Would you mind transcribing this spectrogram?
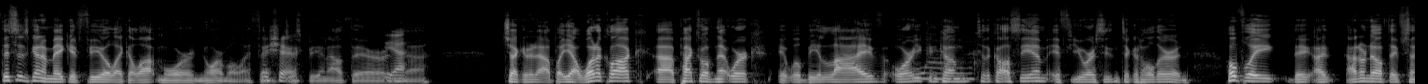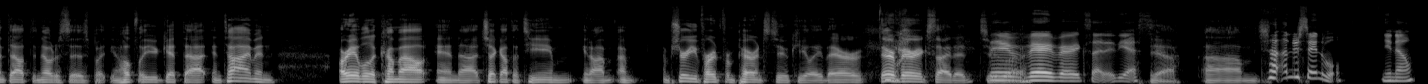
This is going to make it feel like a lot more normal. I think sure. just being out there and uh, checking it out. But yeah, one o'clock, uh, Pac-12 Network. It will be live, or you can come to the Coliseum if you are a season ticket holder. And hopefully, they. I, I don't know if they've sent out the notices, but you know, hopefully you get that in time and are able to come out and uh, check out the team. You know, I'm. I'm I'm sure you've heard from parents too, Keely. They're they're very excited to. They're uh, very very excited. Yes, yeah. Um, understandable. You know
